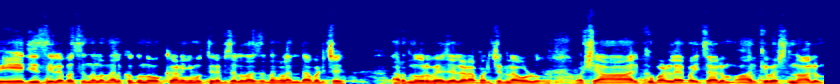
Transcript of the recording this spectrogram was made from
പേജ് സിലബസ് എന്നുള്ള നിലക്കൊക്കെ നോക്കുകയാണെങ്കിൽ മുത്തനബി സല്ലാസ് തങ്ങൾ എന്താ പഠിച്ച്? അറുന്നൂറ് പേജല്ലടാ പഠിച്ചിട്ടുണ്ടാവുള്ളൂ. പക്ഷെ ആർക്ക് പള്ളയെ പയിച്ചാലും ആർക്ക് വിശന്നാലും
